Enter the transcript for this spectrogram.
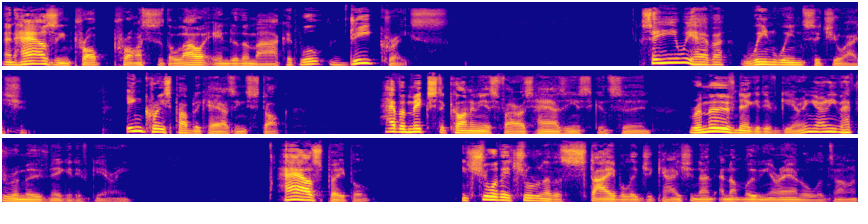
And housing prop prices at the lower end of the market will decrease. So here we have a win win situation. Increase public housing stock, have a mixed economy as far as housing is concerned, remove negative gearing. You don't even have to remove negative gearing. House people, ensure their children have a stable education and, and not moving around all the time,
